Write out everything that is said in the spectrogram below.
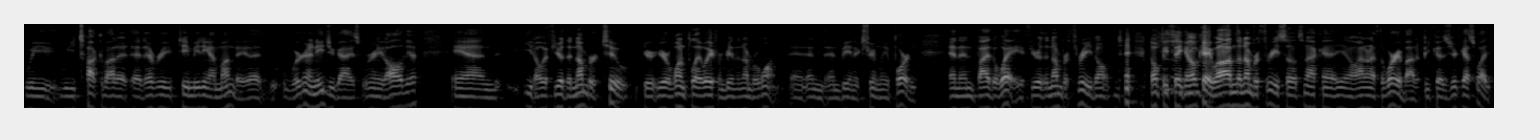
We we talk about it at every team meeting on Monday that we're going to need you guys. We're going to need all of you. And you know, if you're the number two, you're you're one play away from being the number one and, and, and being extremely important. And then, by the way, if you're the number three, don't don't be thinking, okay, well, I'm the number three, so it's not gonna, you know, I don't have to worry about it because you're guess what?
